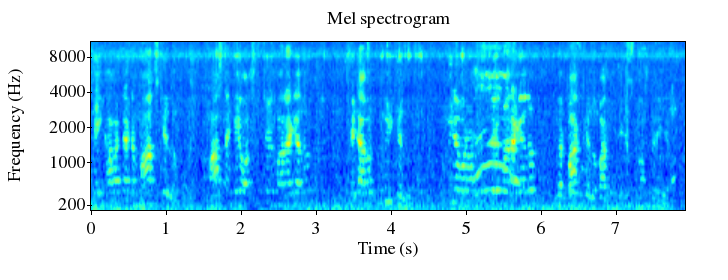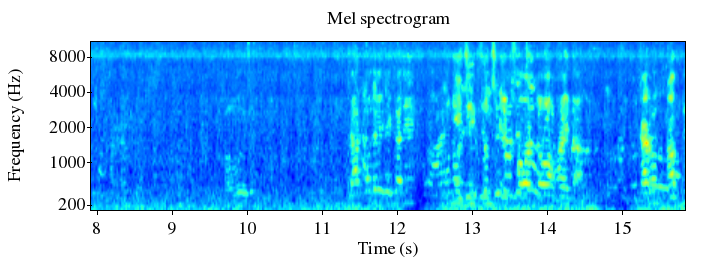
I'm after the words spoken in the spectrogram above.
সেই খাবারটা একটা মাছ খেলো। মাছটা খেয়ে অসুস্থ হয়ে মারা গেল। সেটা আবার কুমির খেলো। কুমির আবার অসুস্থ হয়ে মারা গেল। এবার বাঘ খেলো। বাঘ থেকে নষ্ট হয়ে গেল। যার ফলে এখানে কোনো জীবজন্তুকে খাবার দেওয়া হয় না। কারণ আপনি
